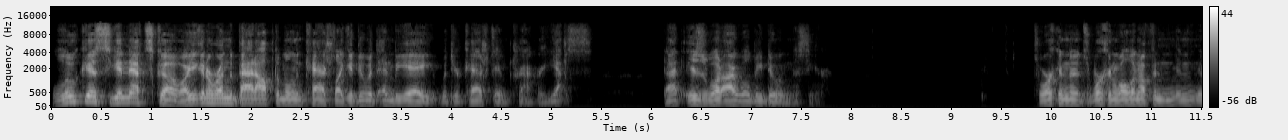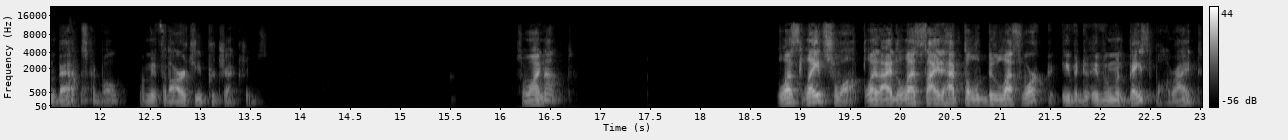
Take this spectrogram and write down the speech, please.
Lucas Yanetsko, are you going to run the bat optimal in cash like you do with NBA with your cash game tracker? Yes. That is what I will be doing this year. It's working. It's working well enough in, in, in basketball. I mean, for the RG projections. So why not? Less late swap. Less I'd have to do less work, even even with baseball, right?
